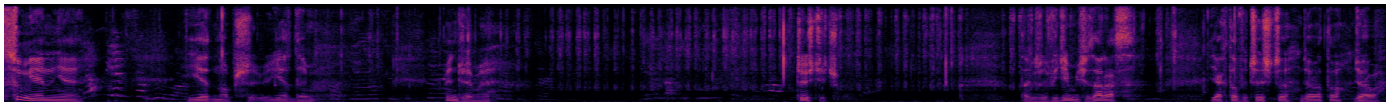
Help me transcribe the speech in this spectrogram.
sumiennie jedno przy jednym będziemy czyścić. Także widzimy się zaraz. Jak to wyczyszczę? Działa to? Działa.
